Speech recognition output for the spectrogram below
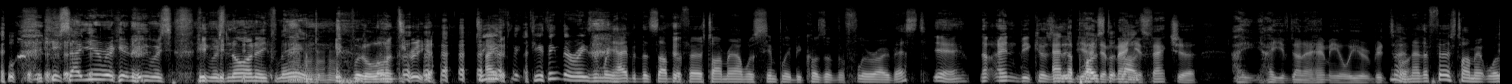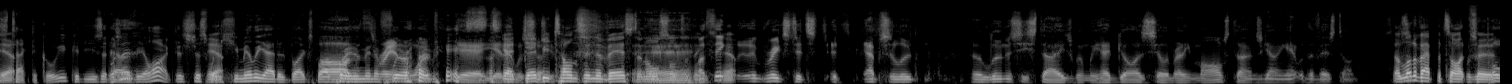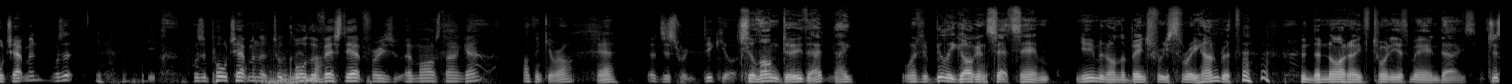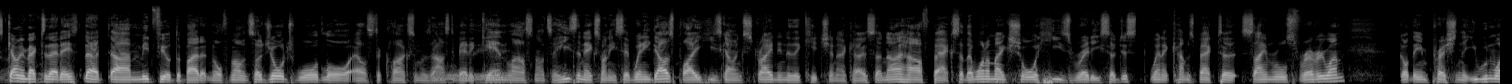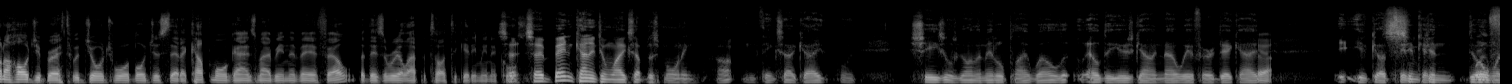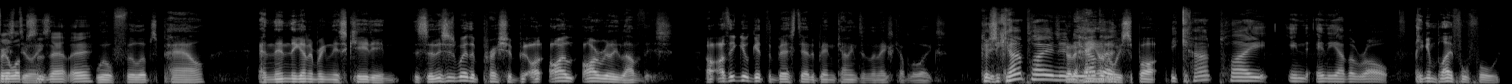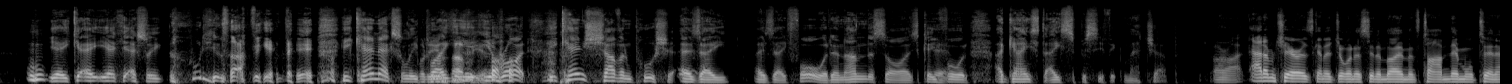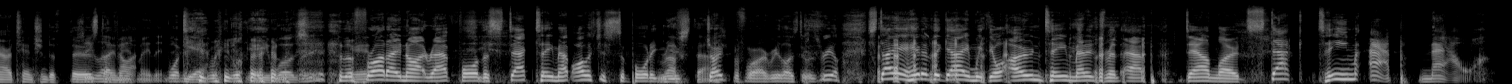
so you reckon he was he was 19th man? he put a line through you. Do you, th- do you think the reason we hated the sub the first time around was simply because of the fluoro vest? Yeah, no, and because And the, the you had to post-it notes. manufacture. Hey, hey, you've done a hammy, or you're a bit No, tight. no. The first time it was Yeah. tactical. You could use it Was however it? you liked. It's just Yeah. we humiliated blokes by Oh, putting the them in a three and the one. fluoro vest. Yeah, yeah, Yeah, that was such a- debutantes in the vest and all sorts of things. I think yeah. it reached its its absolute uh, lunacy stage when we had guys celebrating milestones going out with the vest on. So a lot of appetite Was for it Paul Chapman? Was it? Was it Paul Chapman that took all the vest out for his uh, milestone game? I think you're right. Yeah. That's just ridiculous. Geelong do that. They what did Billy Goggins sat Sam Newman on the bench for his 300th in the 19th, 20th man days. Just coming back to that that um, midfield debate at North Melbourne. So George Wardlaw, Alastair Clarkson was asked about again last night. So he's the next one. He said when he does play, he's going straight into the kitchen. Okay, so no halfback. So they want to make sure he's ready. So just when it comes back to same rules for everyone. Got the impression that you wouldn't want to hold your breath with George Wardlaw just that a couple more games maybe in the VFL, but there's a real appetite to get him in, of So, course. so Ben Cunnington wakes up this morning, right, and thinks, okay, well, Sheezel's gone in the middle, play well. LDU's going nowhere for a decade. Yeah. You've got Simpkin. Simpkin doing Will what Phillips he's doing. is out there. Will Phillips, Powell, and then they're going to bring this kid in. So this is where the pressure. I, I, I really love this. I I think you'll get the best out of Ben Cunnington in the next couple of weeks. Because he can't play in He's got to any hang on other. to his spot. He can't play in any other role. He can play full forward. Yeah, he can, yeah. Actually, what are you laughing at there? He can actually What are you play. laughing He, you're right. He can shove and push as a as a forward, an undersized key Yeah. forward against a specific matchup. All right. Adam Chera is going to join us in a moment's time. Then we'll turn our attention to Thursday night. at me then? What Yeah. did we learn? Yeah, he was. the Yeah. Friday night wrap for the Stack Team app. I was just supporting Rough this start. joke before I realised it was real. Stay ahead of the game with your own team management app. Download Stack Team app now.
